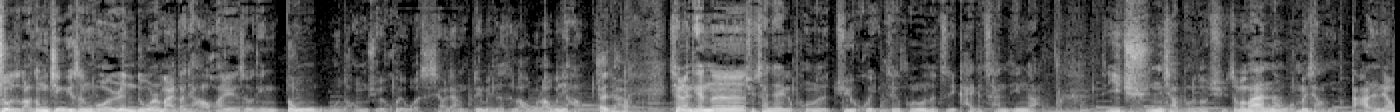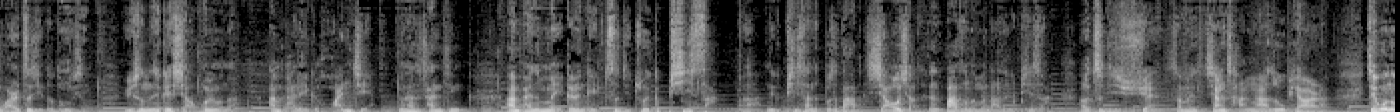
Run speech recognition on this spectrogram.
坐着打通经济生活任督二脉，大家好，欢迎收听东吴同学会，我是小梁，对面的是老吴，老吴你好，大家好。前两天呢，去参加一个朋友的聚会，这个朋友呢自己开个餐厅啊，一群小朋友都去，怎么办呢？我们想大人要玩自己的东西，于是呢就给小朋友呢安排了一个环节，因为他是餐厅，安排呢每个人给自己做一个披萨啊，那个披萨呢不是大的，小小的，像巴掌那么大的一个披萨。然后自己去选上面香肠啊、肉片儿啊，结果呢，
